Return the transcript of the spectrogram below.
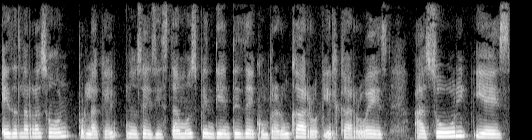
Esa es la razón por la que, no sé, si estamos pendientes de comprar un carro y el carro es azul y es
